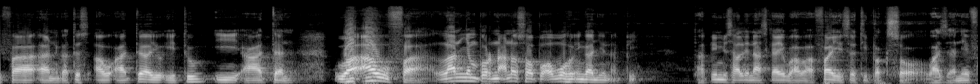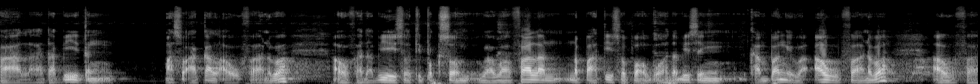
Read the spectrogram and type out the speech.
ifaan kados au ada yu itu iadan. Wa aufa lan nyempurnakno sapa Allah ing kanjeng Nabi. Tapi misalnya naskah wa wafa iso dipaksa wazane faala, tapi teng masuk akal aufa napa? Aufa tapi iso dipaksa wa wafalan nepati sapa Allah. Tapi sing gampang ya wa aufa napa? Aufa.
